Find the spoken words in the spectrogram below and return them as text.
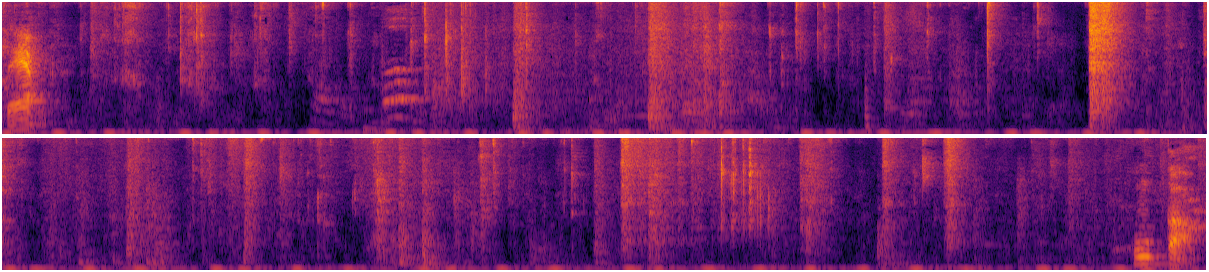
แซ่บกุ้งกรอบ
